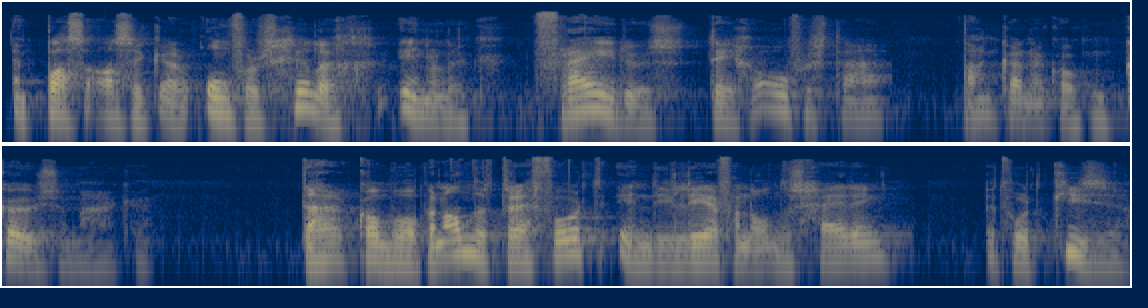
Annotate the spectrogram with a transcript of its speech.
En pas als ik er onverschillig, innerlijk, vrij dus tegenover sta, dan kan ik ook een keuze maken. Daar komen we op een ander trefwoord in die leer van de onderscheiding, het woord kiezen.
